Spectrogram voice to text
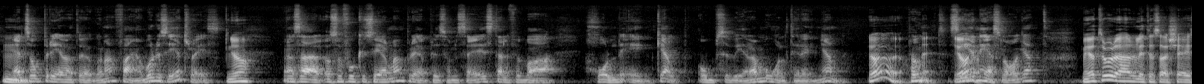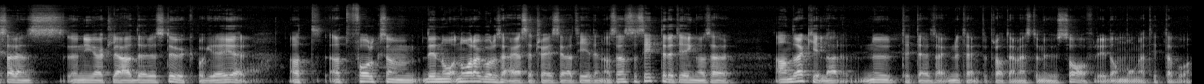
Jag har inte opererat ögonen. Fan, jag borde se trace. Ja, Men så här, och så fokuserar man på det, precis som du säger, istället för bara håll det enkelt. Observera målterrängen. Ja, ja. ja. Punkt. Se ja, nedslaget. Men jag tror det här är lite så här kejsarens nya kläder-stuk på grejer. Att, att folk som... Det är no, några går och säger jag ser Trace hela tiden. Och sen så sitter det ett gäng och så här, andra killar, nu, tittar jag, så här, nu pratar jag mest om USA för det är de många tittar på.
